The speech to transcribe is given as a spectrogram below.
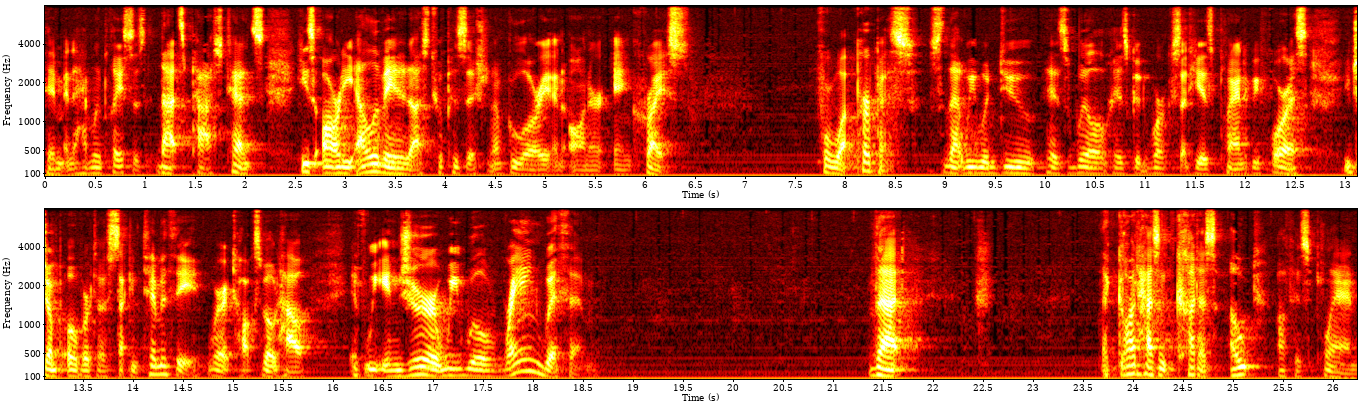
him in the heavenly places. That's past tense. He's already elevated us to a position of glory and honor in Christ. For what purpose? So that we would do his will, his good works that he has planned before us. You jump over to 2 Timothy, where it talks about how if we endure, we will reign with him. That that God hasn't cut us out of his plan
